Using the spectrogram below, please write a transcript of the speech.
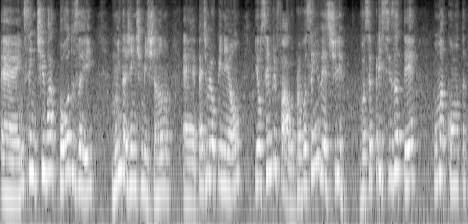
é, incentivo a todos aí. Muita gente me chama, é, pede minha opinião e eu sempre falo: para você investir, você precisa ter uma conta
